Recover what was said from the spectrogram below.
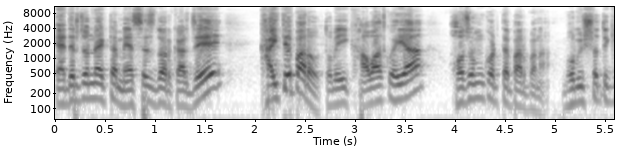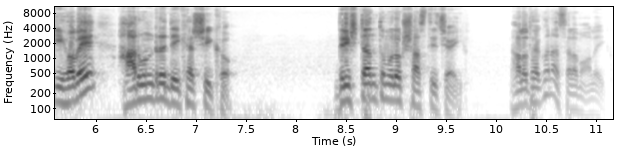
এদের জন্য একটা মেসেজ দরকার যে, খাইতে পারো, তবে এই খাওয়া কইয়া হজম করতে পারবে না। ভবিষ্যতে কি হবে? হারুনরে দেখা শিখো। দৃষ্টান্তমূলক শাস্তি চাই। ভালো থাকুন, আসসালামু আলাইকুম।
